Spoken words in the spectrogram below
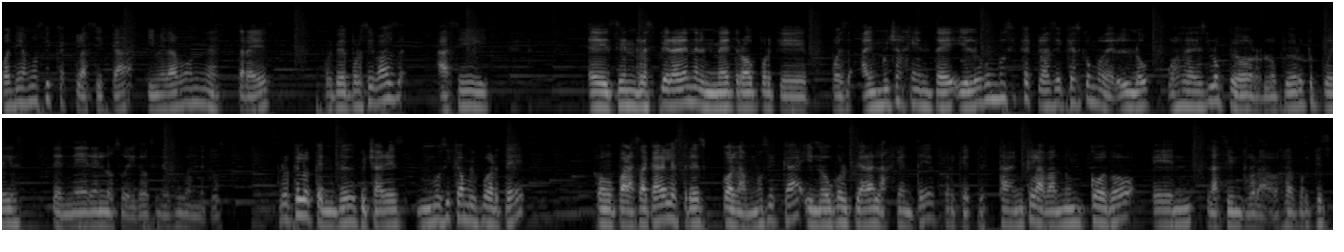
Ponía música clásica y me daba un estrés, porque de por sí vas así, eh, sin respirar en el metro, porque pues hay mucha gente, y luego música clásica es como de lo, o sea, es lo peor, lo peor que puedes tener en los oídos en esos momentos. Creo que lo que necesitas escuchar es música muy fuerte, como para sacar el estrés con la música y no golpear a la gente porque te están clavando un codo en la cintura. O sea, porque es,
